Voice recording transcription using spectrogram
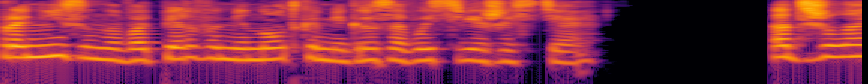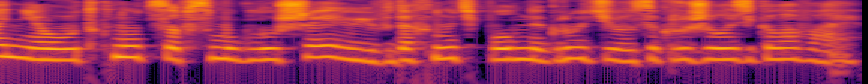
пронизанного первыми нотками грозовой свежести. От желания уткнуться в смуглую шею и вдохнуть полной грудью закружилась голова.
